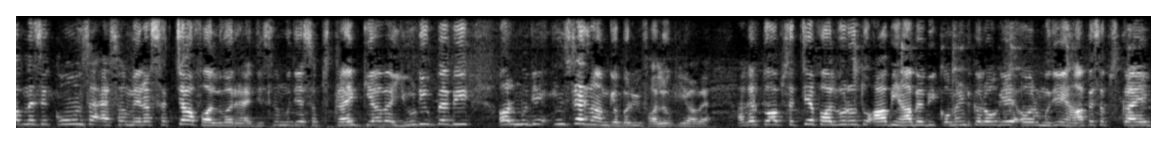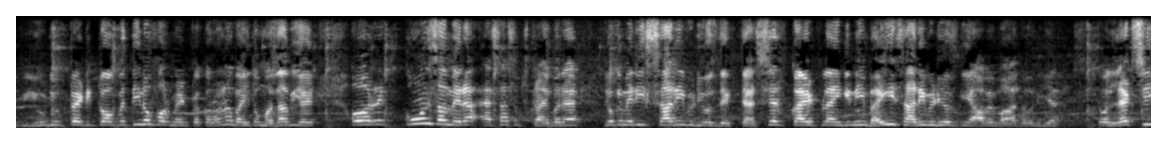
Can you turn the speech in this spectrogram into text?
आप में से कौन सा ऐसा मेरा सच्चा फॉलोअर है जिसने मुझे सब्सक्राइब किया हुआ है यूट्यूब पे भी और मुझे इंस्टाग्राम के ऊपर भी फॉलो किया हुआ है? अगर तो आप सच्चे फॉलोअर हो तो आप यहाँ पे भी कमेंट करोगे और मुझे यहाँ पे सब्सक्राइब यूट्यूब पे टिकटॉक पे, तीनों फॉर्मेट पे करो ना भाई तो मज़ा भी है। और कौन सा मेरा ऐसा सब्सक्राइबर है जो कि मेरी सारी वीडियोज़ देखता है? सिर्फ़ काइट फ्लाइंग नहीं भाई, सारी वीडियोज़ की यहाँ पे बात हो रही है। तो लेट्स सी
